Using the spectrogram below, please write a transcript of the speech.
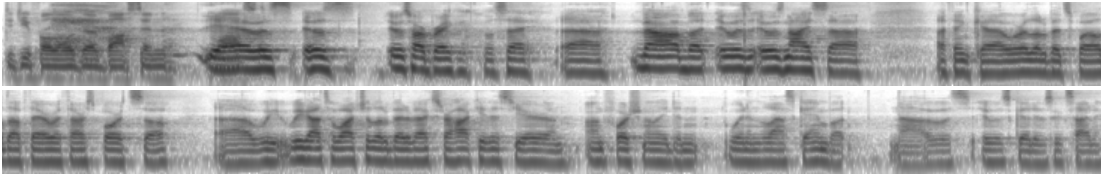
did you follow the Boston? Yeah, lost? it was it was it was heartbreaking. We'll say uh, no, but it was it was nice. Uh, I think uh, we're a little bit spoiled up there with our sports, so uh, we we got to watch a little bit of extra hockey this year, and unfortunately didn't win in the last game. But no, it was it was good. It was exciting.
